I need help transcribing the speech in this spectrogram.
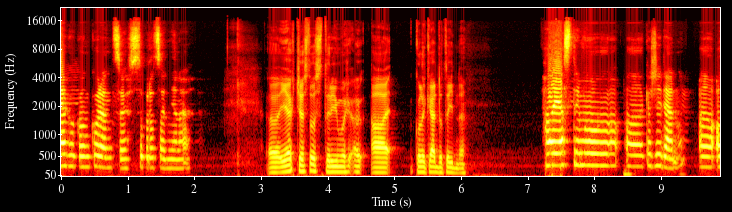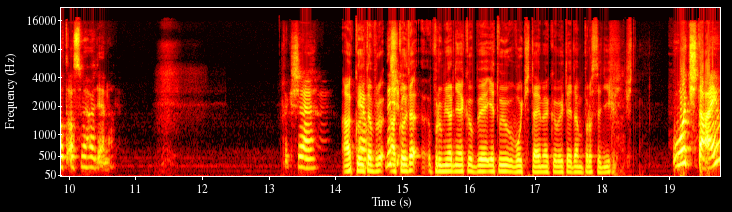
jako konkurence, stoprocentně ne. Uh, jak často streamuješ a, a kolikrát do týdne? Hele, já streamuju uh, každý den uh, od 8 hodin. Takže A kolik, ta, pro, a když- kolik ta, průměrně jakoby, je tvůj watch time, jakoby, který tam prosedíš? watch time,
